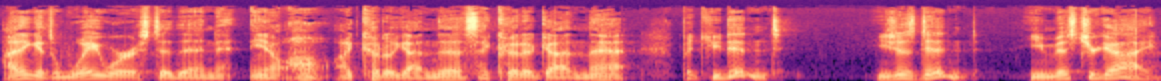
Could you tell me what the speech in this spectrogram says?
I think it's way worse to then you know, oh, I could have gotten this, I could have gotten that, but you didn't. You just didn't. You missed your guy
